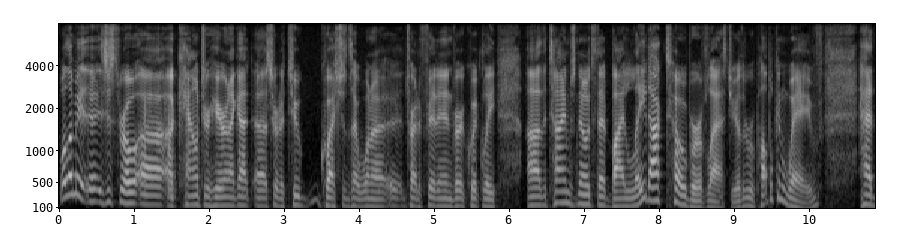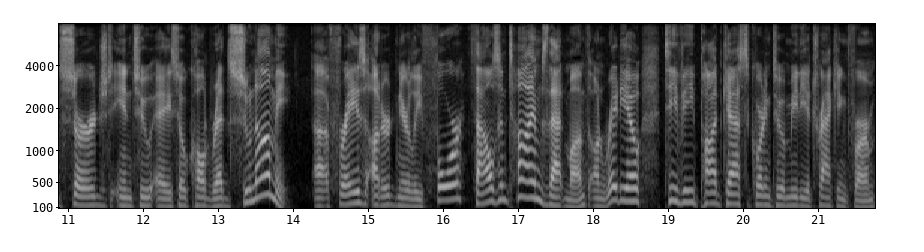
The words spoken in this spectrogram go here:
Well, let me uh, just throw uh, a counter here, and I got uh, sort of two questions I want to uh, try to fit in very quickly. Uh, the Times notes that by late October of last year, the Republican wave had surged into a so called red tsunami. A phrase uttered nearly 4,000 times that month on radio, TV, podcasts, according to a media tracking firm,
